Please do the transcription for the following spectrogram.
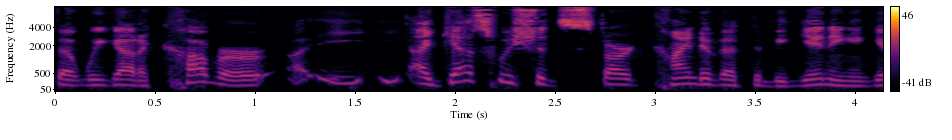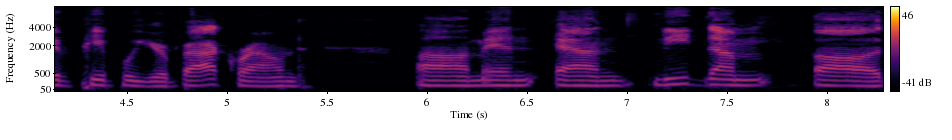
that we got to cover. I, I, guess we should start kind of at the beginning and give people your background, um, and and lead them uh,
